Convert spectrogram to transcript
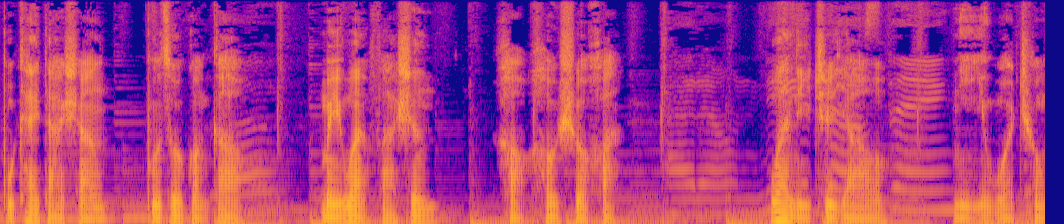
不开打赏，不做广告，每晚发声，好好说话。万里之遥，你我重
